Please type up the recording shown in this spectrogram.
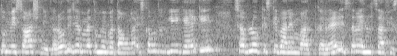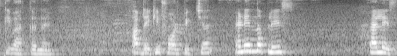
तुम विश्वास नहीं करोगे जब मैं तुम्हें बताऊँगा. इसका मतलब ये क्या है कि सब लोग किसके बारे में बात कर रहे हैं? इस समय हिल्सा फ़िश की बात कर रहे हैं। आप देखिए fourth picture and in the place palace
